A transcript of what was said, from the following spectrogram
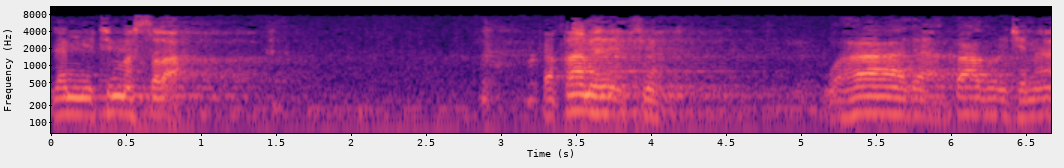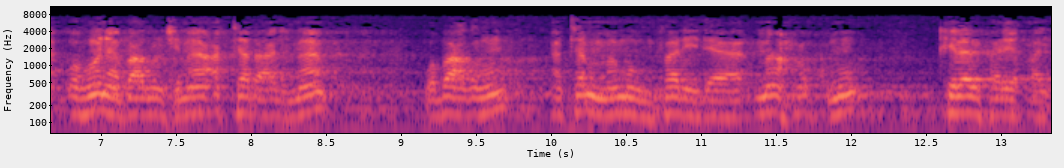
لم يتم الصلاة. فقام الإتمام وهذا بعض الجماعة وهنا بعض الجماعة اتبع الإمام وبعضهم أتم منفردا. ما حكم كلا الفريقين؟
